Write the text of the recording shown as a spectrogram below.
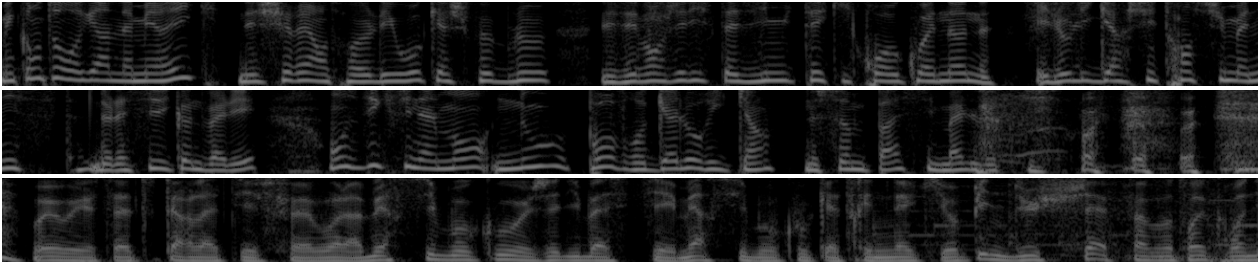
mais quand on regarde l'Amérique, déchirée entre les hauts à cheveux bleus, les évangélistes azimutés qui croient au Quanon et l'oligarchie transhumaniste de la Silicon Valley, on se dit que finalement, nous, pauvres galoricains, ne sommes pas si mal lotis. oui, oui, ça tout est relatif. Voilà. Merci beaucoup, Eugénie Bastier. Merci beaucoup, Catherine Ney, qui opine du chef à votre chronique.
